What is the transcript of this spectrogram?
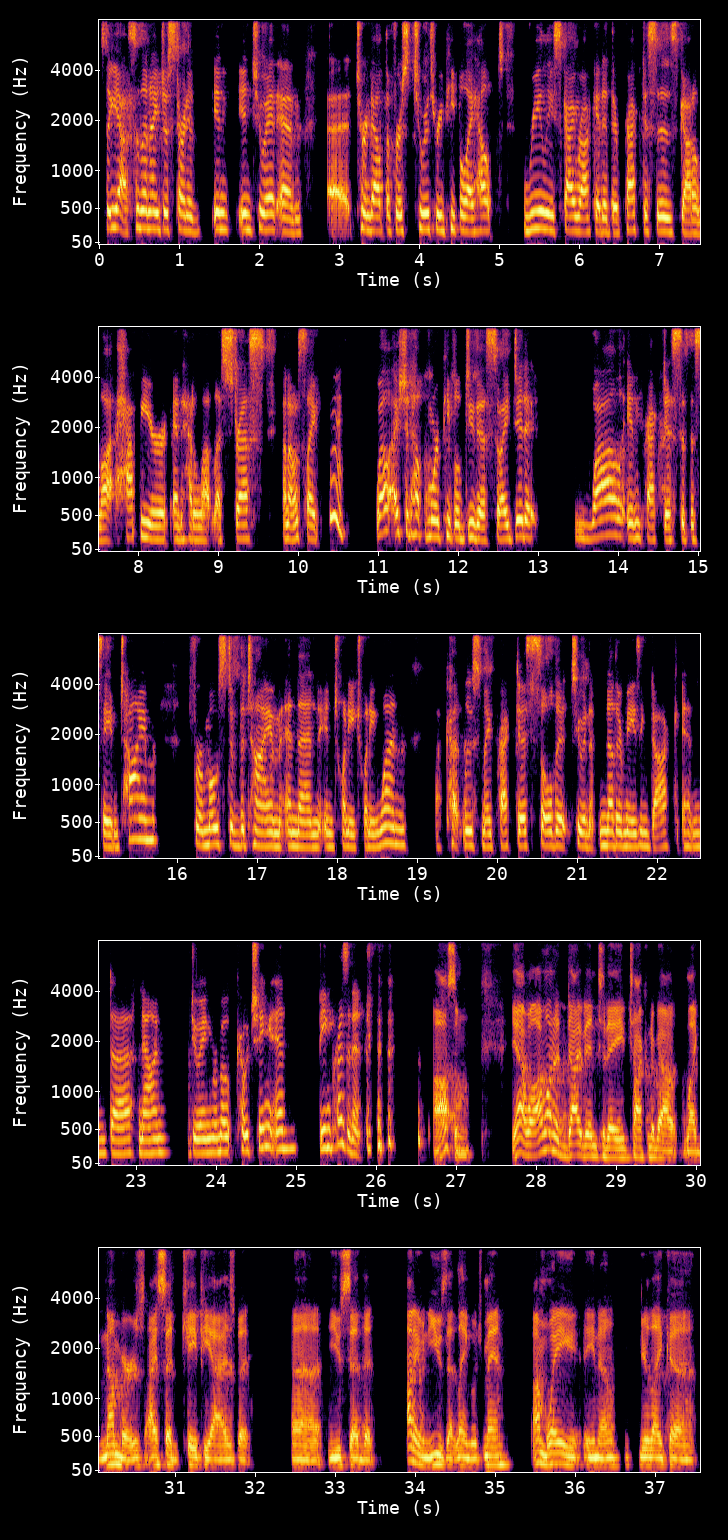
so yeah so then i just started in, into it and uh, turned out the first two or three people i helped really skyrocketed their practices got a lot happier and had a lot less stress. And i was like hmm, well i should help more people do this. So i did it while in practice at the same time for most of the time. And then in 2021 I cut loose my practice sold it to an, another amazing doc and uh, now i'm doing remote coaching and being president. Awesome yeah, well, I want to dive in today talking about like numbers. I said KPIs, but uh, you said that I don't even use that language, man. I'm way, you know, you're like uh,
